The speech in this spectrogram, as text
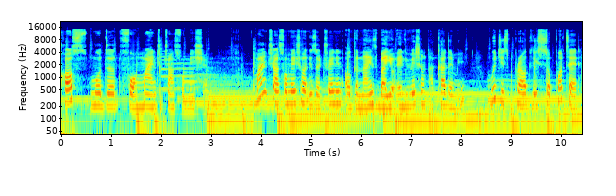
course model for mind transformation. Mind transformation is a training organized by your Elevation Academy, which is proudly supported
